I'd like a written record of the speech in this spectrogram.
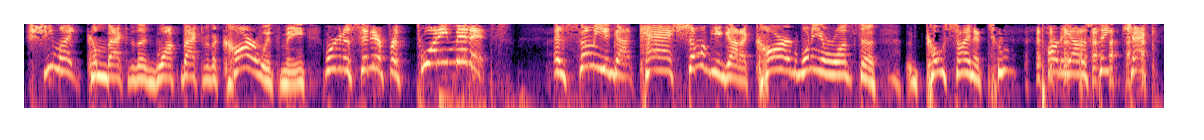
She might come back to the walk back to the car with me. We're going to sit here for 20 minutes. And some of you got cash, some of you got a card. One of you wants to co-sign a two-party out-of-state check.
